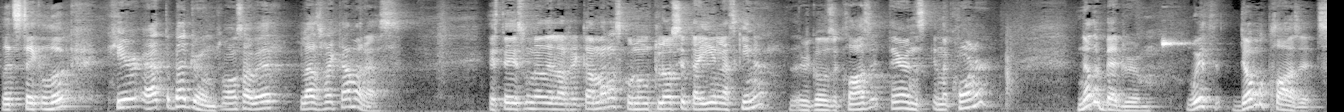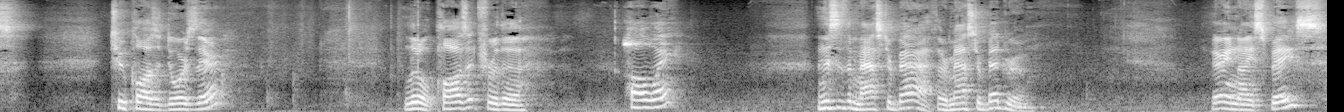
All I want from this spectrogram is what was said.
Let's take a look here at the bedrooms. Vamos a ver las recámaras. Este es una de las recámaras con un closet ahí en la esquina. There goes a closet there in the, in the corner. Another bedroom with double closets. Two closet doors there. Little closet for the hallway. And this is the master bath or master bedroom. Very nice space,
